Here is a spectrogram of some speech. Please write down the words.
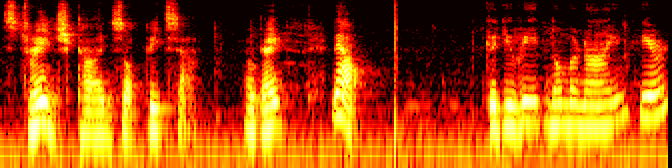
strange kinds of pizza. Okay? Now, could you read number nine here?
